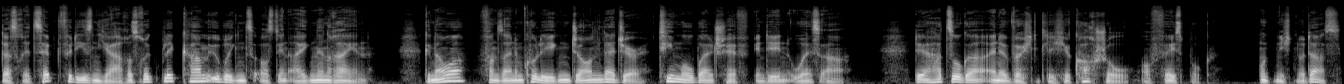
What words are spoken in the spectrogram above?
Das Rezept für diesen Jahresrückblick kam übrigens aus den eigenen Reihen. Genauer von seinem Kollegen John Ledger, T-Mobile-Chef in den USA. Der hat sogar eine wöchentliche Kochshow auf Facebook. Und nicht nur das.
